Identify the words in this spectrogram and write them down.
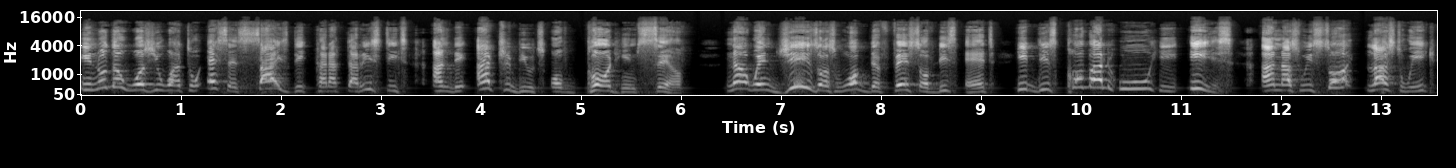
In other words, you are to exercise the characteristics and the attributes of God Himself. Now, when Jesus walked the face of this earth, he discovered who he is. And as we saw last week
